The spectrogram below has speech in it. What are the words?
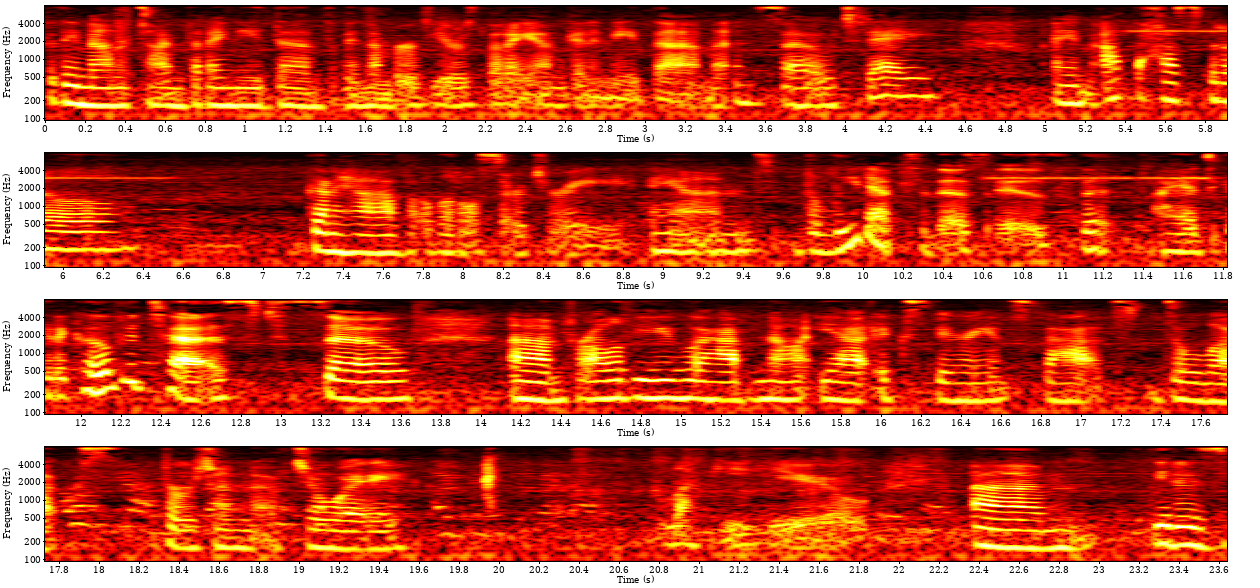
for the amount of time that I need them, for the number of years that I am going to need them. And so today, I am at the hospital going to have a little surgery. And the lead up to this is that I had to get a COVID test. So um, for all of you who have not yet experienced that deluxe version of joy, lucky you. Um, it is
